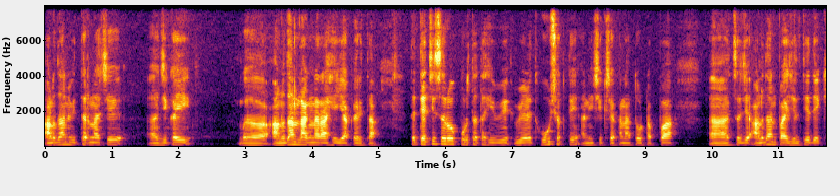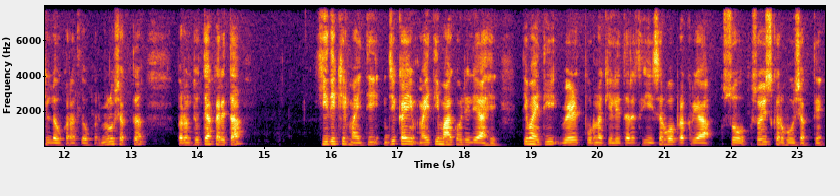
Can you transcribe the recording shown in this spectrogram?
अनुदान वितरणाचे जी काही अनुदान लागणार आहे याकरिता, तर त्याची सर्व पूर्तता ही वे वेळेत होऊ शकते आणि शिक्षकांना तो टप्पा चं जे अनुदान पाहिजे ते देखील लवकरात लवकर मिळू शकतं. परंतु त्याकरिता ही देखील माहिती जी काही माहिती मागवलेली आहे, ती माहिती वेळेत पूर्ण केली तरच ही सर्व प्रक्रिया सो सोयीस्कर होऊ शकते.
